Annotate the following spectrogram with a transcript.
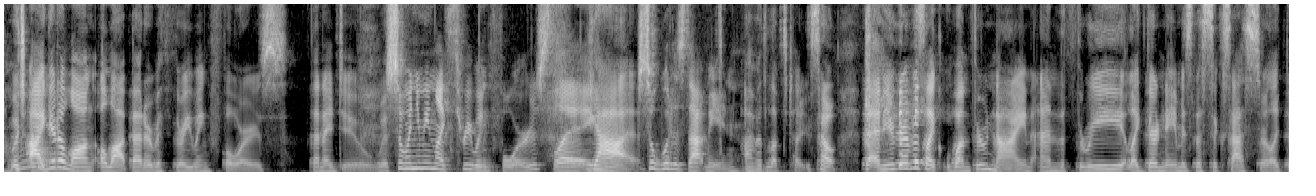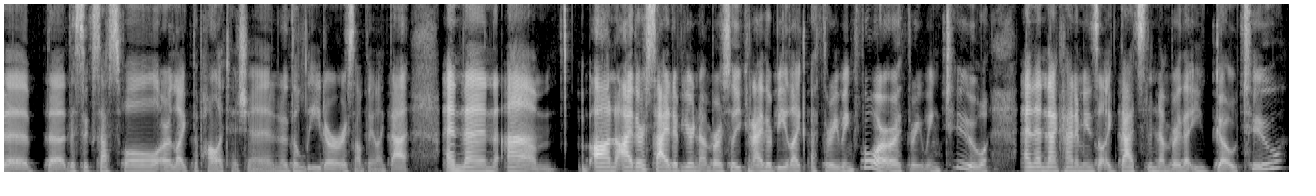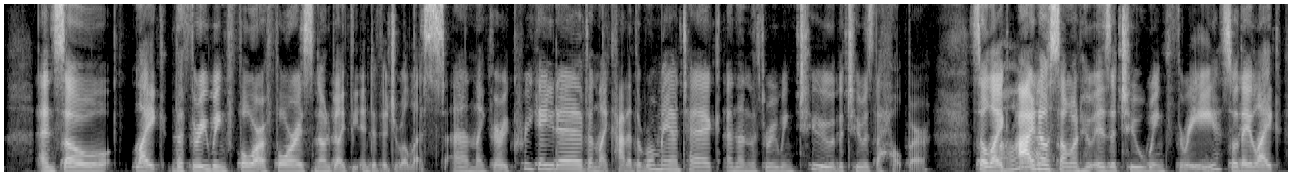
which I get Oh. along a lot better with three wing fours than I do with. So when you mean like three wing fours, like yeah. So what does that mean? I would love to tell you. So the Enneagram is like one through nine, and the three, like their name is the success or like the the, the successful or like the politician or the leader or something like that. And then um on either side of your number, so you can either be like a three wing four or a three wing two, and then that kind of means that like that's the number that you go to. And so, like the three wing four, a four is known to be like the individualist and like very creative and like kind of the romantic. And then the three wing two, the two is the helper. So, like, I know oh. someone who is a two wing three. So they like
